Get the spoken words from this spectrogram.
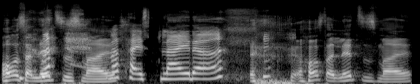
Außer letztes Mal. Was heißt leider? Außer letztes Mal,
